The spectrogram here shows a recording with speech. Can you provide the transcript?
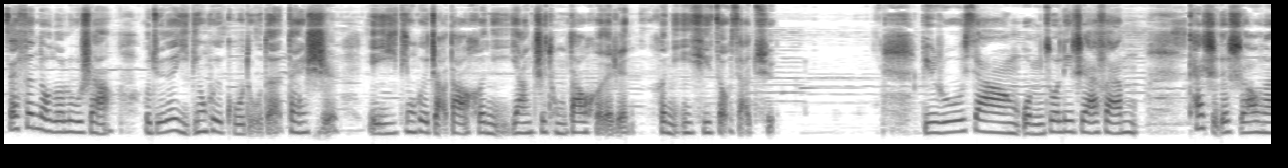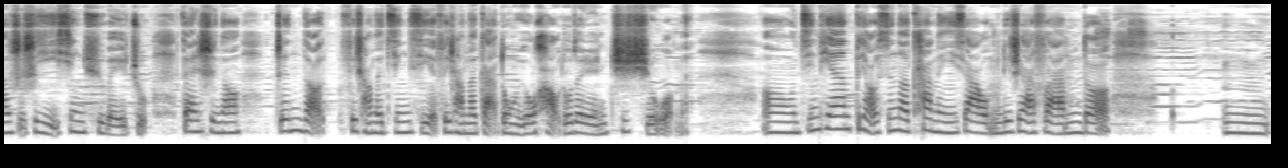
在奋斗的路上，我觉得一定会孤独的，但是也一定会找到和你一样志同道合的人，和你一起走下去。比如像我们做励志 FM，开始的时候呢，只是以兴趣为主，但是呢，真的非常的惊喜，也非常的感动，有好多的人支持我们。嗯，今天不小心的看了一下我们励志 FM 的。嗯，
